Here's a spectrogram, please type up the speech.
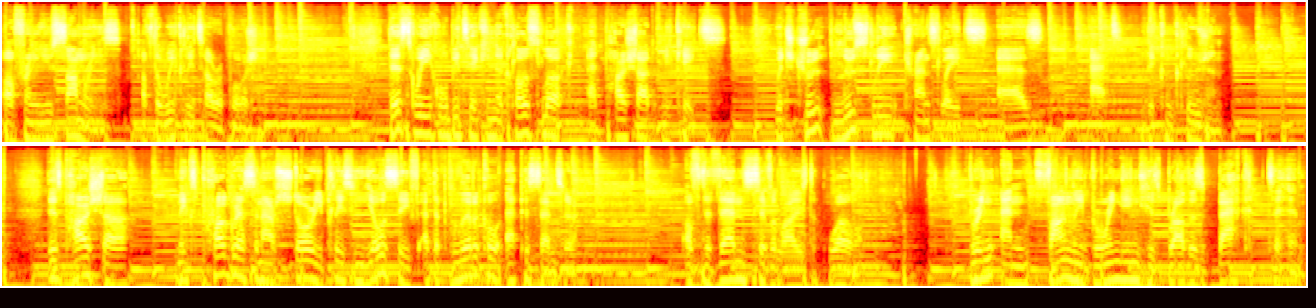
offering you summaries of the weekly Torah portion. This week we'll be taking a close look at Parshat Miketz, which loosely translates as at the conclusion. This parsha makes progress in our story, placing Yosef at the political epicenter of the then civilized world, bring and finally bringing his brothers back to him.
